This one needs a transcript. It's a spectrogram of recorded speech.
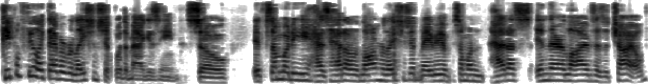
People feel like they have a relationship with a magazine. So if somebody has had a long relationship, maybe if someone had us in their lives as a child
